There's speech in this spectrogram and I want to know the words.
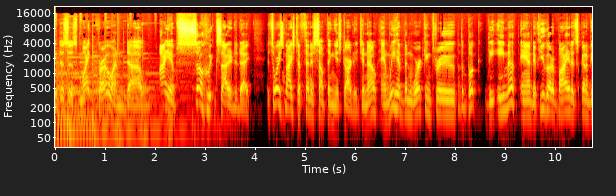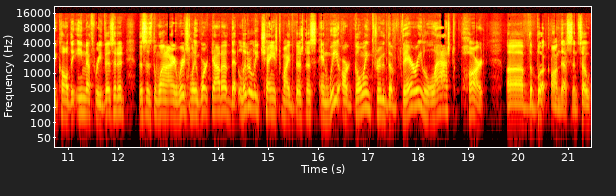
this is Mike Crow, and uh, I am so excited today. It's always nice to finish something you started, you know? And we have been working through the book, The E Myth. And if you go to buy it, it's going to be called The E Myth Revisited. This is the one I originally worked out of that literally changed my business. And we are going through the very last part of the book on this. And so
